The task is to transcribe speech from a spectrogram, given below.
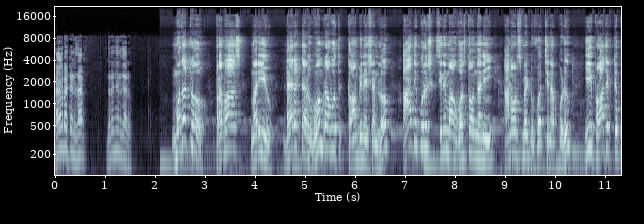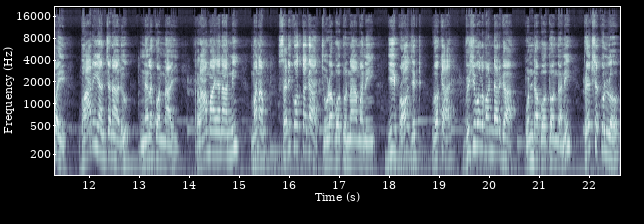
తగలబెట్టండి సార్. నిరంజన్ గారు. మొదట్లో ప్రభాస్ మరియు డైరెక్టర్ ఓం రౌత్ కాంబినేషన్లో ఆదిపురుష్ సినిమా వస్తోందని అనౌన్స్మెంట్ వచ్చినప్పుడు ఈ ప్రాజెక్టుపై భారీ అంచనాలు నెలకొన్నాయి. రామాయణాన్ని మనం సరికొత్తగా చూడబోతున్నామని ఈ ప్రాజెక్ట్ ఒక విజువల్ వండర్గా ఉండబోతోందని ప్రేక్షకుల్లో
